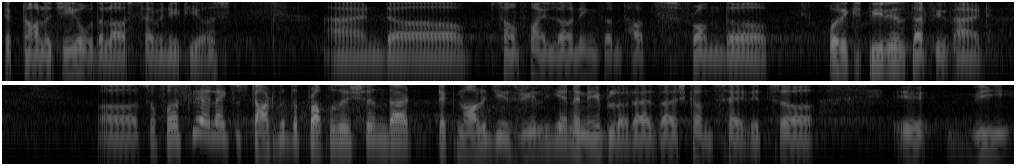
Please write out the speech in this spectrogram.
technology over the last seven, eight years. and uh, some of my learnings and thoughts from the whole experience that we've had. Uh, so firstly, I'd like to start with the proposition that technology is really an enabler, as Ayaskant said. It's a, a, we,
